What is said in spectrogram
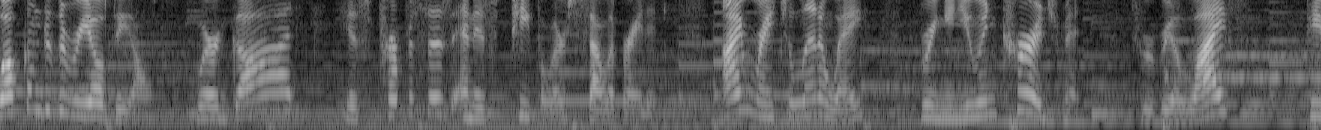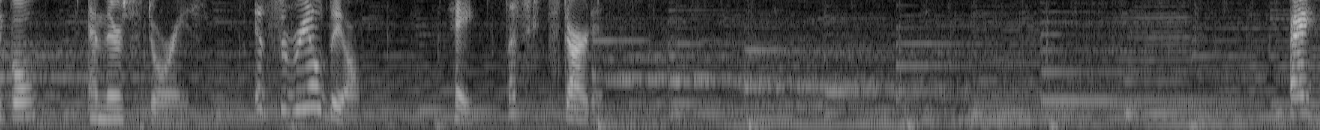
Welcome to The Real Deal, where God, His purposes, and His people are celebrated. I'm Rachel Inouye, bringing you encouragement through real life, people, and their stories. It's The Real Deal. Hey, let's get started. Hey,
